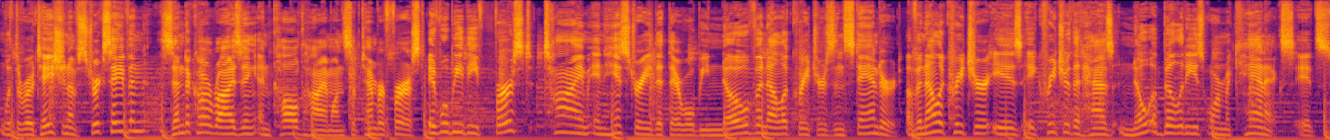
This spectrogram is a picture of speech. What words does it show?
with the rotation of Strixhaven, Zendikar Rising, and Kaldheim on September 1st, it will be the first time in history that there will be no vanilla creatures in Standard. A vanilla creature is a creature that has no abilities or mechanics. It's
